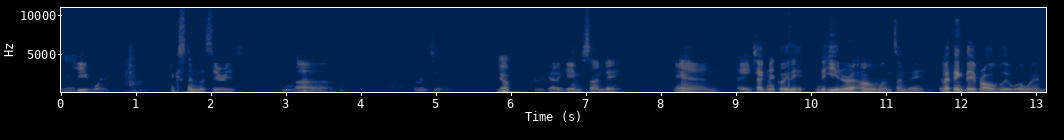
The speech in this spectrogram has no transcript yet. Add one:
Yeah. Heat win, extend the series. Uh, three two. Yep. So we got a game Sunday, and hey, technically the the Heat are at home on Sunday, and I think they probably will win.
